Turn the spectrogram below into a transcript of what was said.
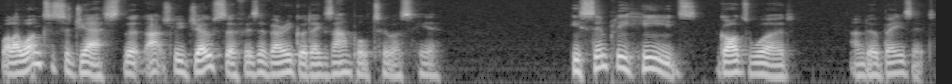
Well, I want to suggest that actually Joseph is a very good example to us here. He simply heeds God's word and obeys it.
